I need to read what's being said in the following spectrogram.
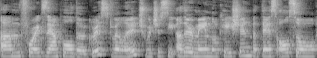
um, for example, the Grist Village, which is the other main location, but there's also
